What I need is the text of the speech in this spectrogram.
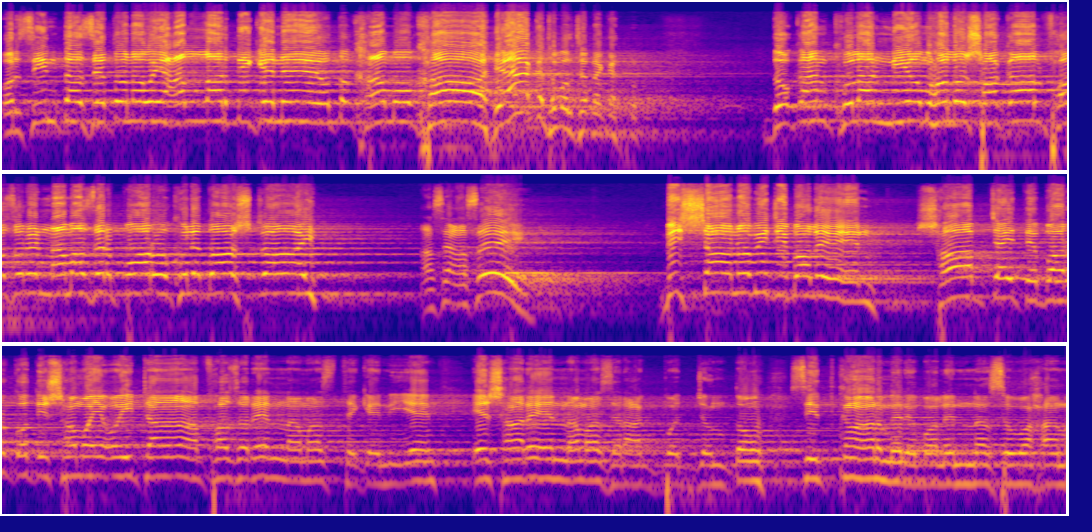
ওর চিন্তা, চেতনা ওই আল্লাহর দিকে নেই, ও তো খামো খা হ্যাঁ কথা বলছে না কেন? দোকান খোলার নিয়ম হলো সকাল ফজরের নামাজের পর ও খুলে দশটায়। আছে আছে? বিশ্বা নবীজি বলেন সব চাইতে বরকতি সময় ওইটা ফজরের নামাজ থেকে নিয়ে এশারের নামাজের আগ পর্যন্ত চিৎকার মেরে বলেন না সুবহান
